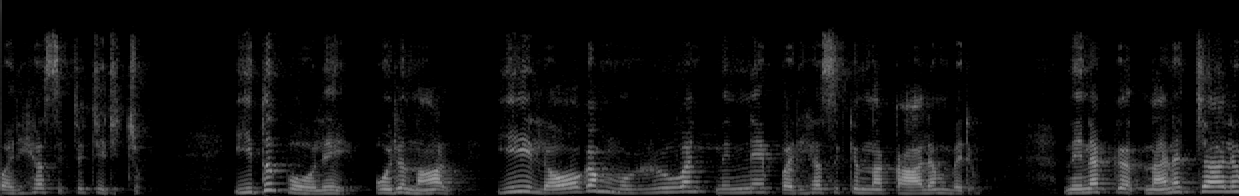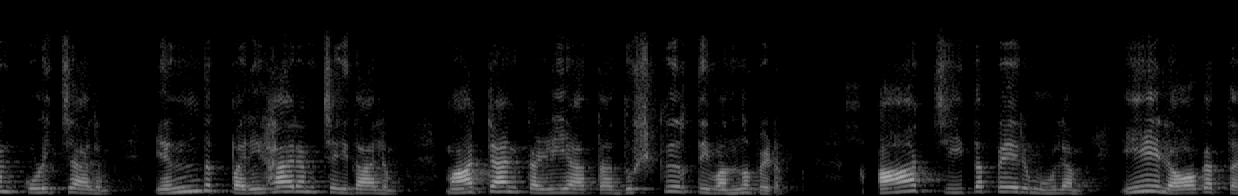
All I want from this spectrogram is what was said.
പരിഹസിച്ചു ചിരിച്ചു. ഇതുപോലെ ഒരു നാൾ ഈ ലോകം മുഴുവൻ നിന്നെ പരിഹസിക്കുന്ന കാലം വരും. നിനക്ക് നനച്ചാലും കുളിച്ചാലും എന്ത് പരിഹാരം ചെയ്താലും മാറ്റാൻ കഴിയാത്ത ദുഷ്കീർത്തി വന്നുപെടും ആ ചീത്തപ്പേര് മൂലം ഈ ലോകത്ത്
